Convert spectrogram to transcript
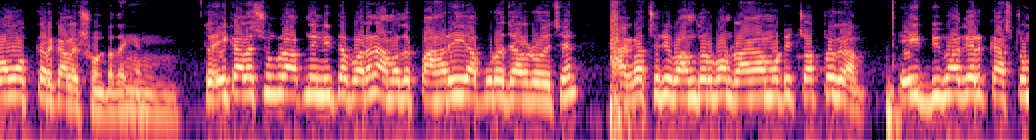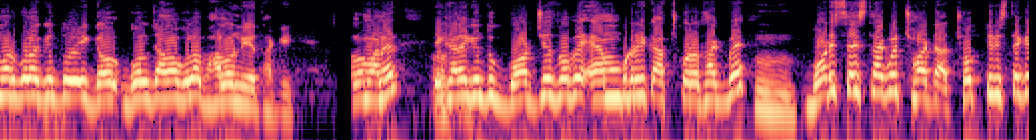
চমৎকার চমৎকার কালেকশনটা দেখেন। তো এই কালেকশনগুলো আপনি নিতে পারেন। আমাদের পাহাড়ি আপুরা যারা রয়েছেন খাগড়াছড়ি বান্দরবন রাঙামাটি চট্টগ্রাম এই বিভাগের কাস্টমারগুলো কিন্তু এই গোল জামাগুলো ভালো নিয়ে থাকে। ভালো মানের। এখানে কিন্তু গর্জিয়াস ভাবে এমব্রয়ডারি কাজ করা থাকবে। বডি সাইজ থাকবে ছয়টা ছত্রিশ থেকে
